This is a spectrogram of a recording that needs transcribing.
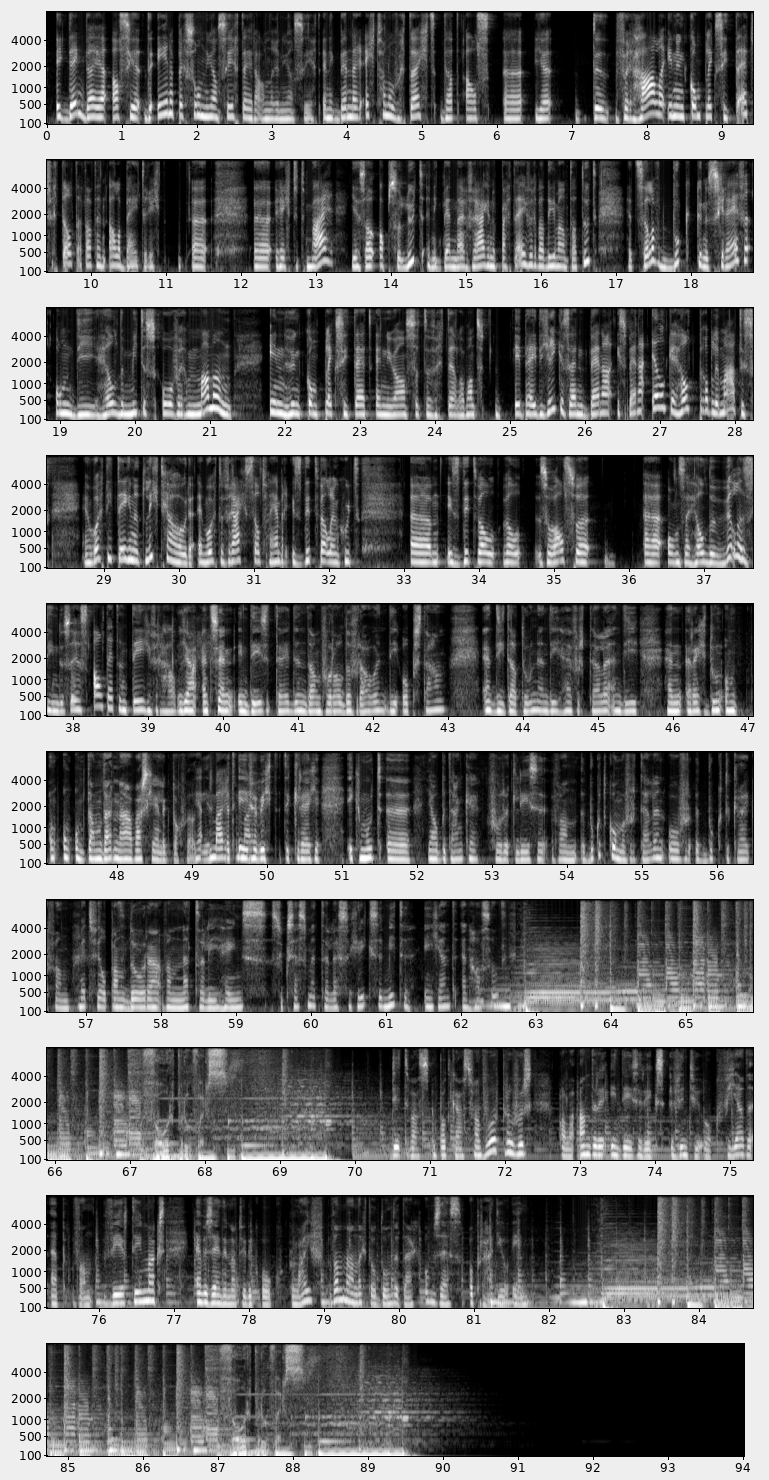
Ik denk dat je als je de ene persoon nuanceert, dat je de andere nuanceert. En ik ben daar echt van overtuigd dat als uh, je de verhalen in hun complexiteit vertelt, dat dat hen allebei terecht uh, recht doet. Maar je zou absoluut, en ik ben daar vragende partij voor dat iemand dat doet, hetzelfde boek kunnen schrijven om die heldenmythes over mannen in hun complexiteit en nuance te vertellen. Want bij de Grieken zijn bijna, is bijna elke held problematisch. En wordt die tegen het licht gehouden en wordt de vraag gesteld van, ja, maar is dit wel een goed... Uh, is dit wel, wel zoals we uh, onze helden willen zien. Dus er is altijd een tegenverhaal. Ja, en het zijn in deze tijden dan vooral de vrouwen die opstaan en die dat doen en die hen vertellen en die hen recht doen om, om, om dan daarna waarschijnlijk toch wel weer maar, het evenwicht te krijgen. Ik moet uh, jou bedanken voor het lezen van het boek, het komen vertellen over het boek De Kruik van met veel Pandora van Nathalie Heins. Succes met de lessen Griekse mythe in Gent en Hasselt. Voorproevers. Dit was een podcast van Voorproevers. Alle andere in deze reeks vindt u ook via de app van VRT Max. En we zijn er natuurlijk ook live van maandag tot donderdag om 6 op Radio 1. Voorproevers.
